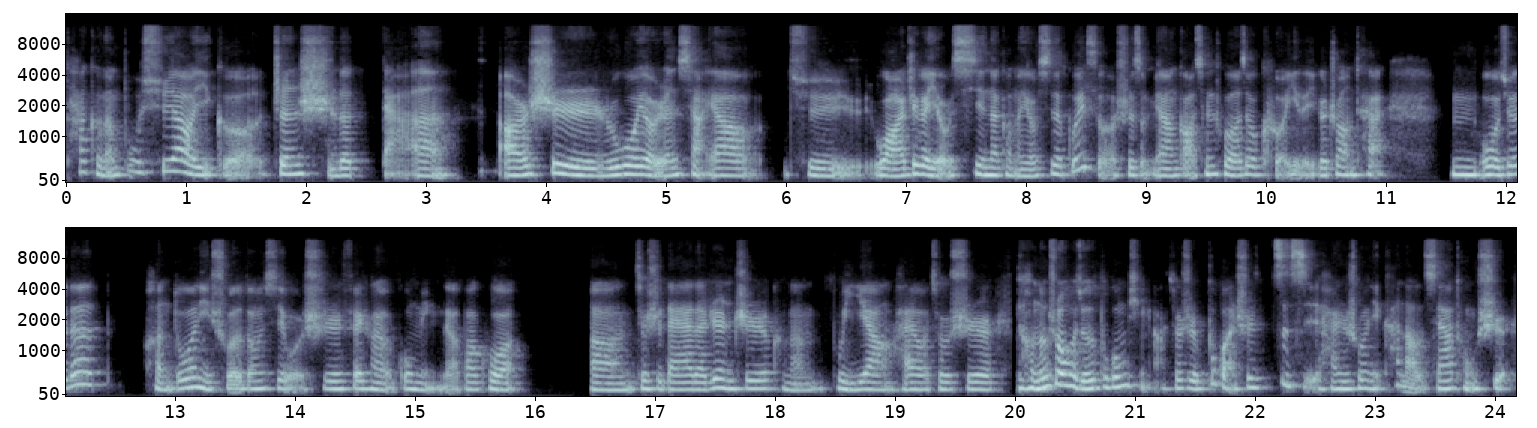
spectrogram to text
它可能不需要一个真实的答案，而是如果有人想要去玩这个游戏，那可能游戏的规则是怎么样，搞清楚了就可以的一个状态。嗯，我觉得很多你说的东西我是非常有共鸣的，包括，嗯，就是大家的认知可能不一样，还有就是很多时候会觉得不公平啊，就是不管是自己还是说你看到的其他同事，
